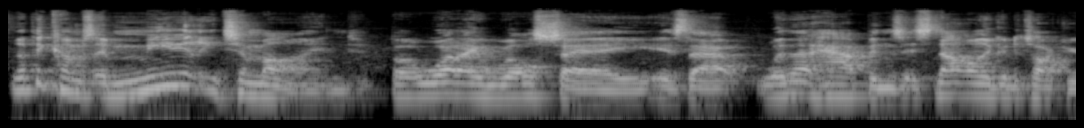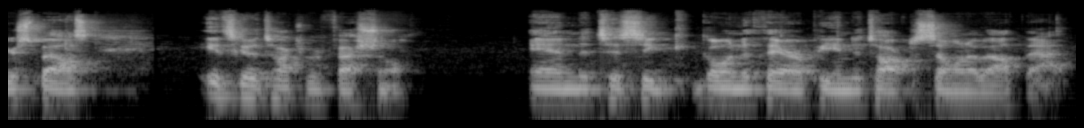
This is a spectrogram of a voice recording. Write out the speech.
nothing comes immediately to mind. But what I will say is that when that happens, it's not only good to talk to your spouse, it's good to talk to a professional and to seek, go into therapy and to talk to someone about that.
